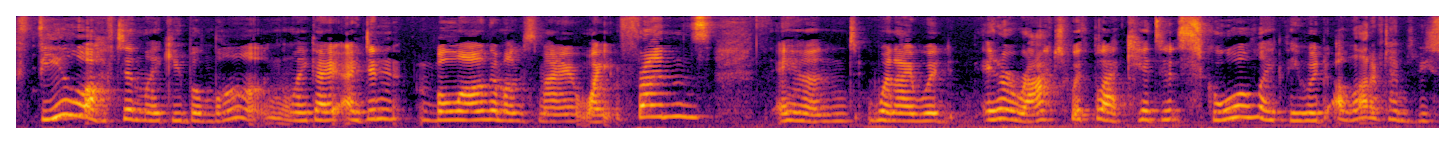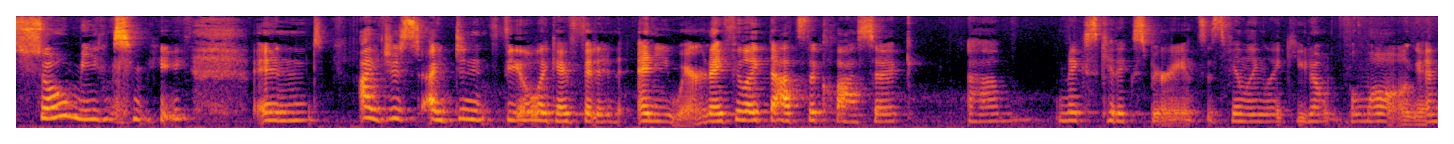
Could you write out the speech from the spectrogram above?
feel often like you belong. Like I, I didn't belong amongst my white friends. And when I would interact with black kids at school, like they would a lot of times be so mean to me. And I just, I didn't feel like I fit in anywhere. And I feel like that's the classic um, mixed kid experience is feeling like you don't belong. And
